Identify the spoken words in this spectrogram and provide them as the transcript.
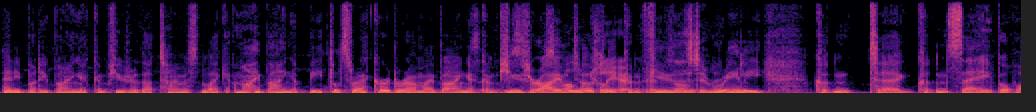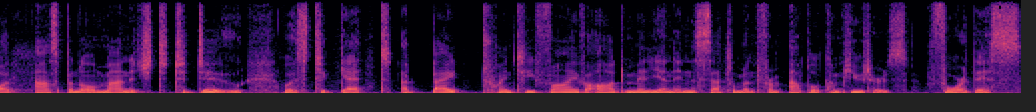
anybody buying a computer at that time was like, am I buying a Beatles record or am I buying a computer? it's I am totally unclear. Confused. It really couldn't uh, couldn't say. But what Aspinall managed to do was to get about 25 odd million in settlement from Apple Computers for this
